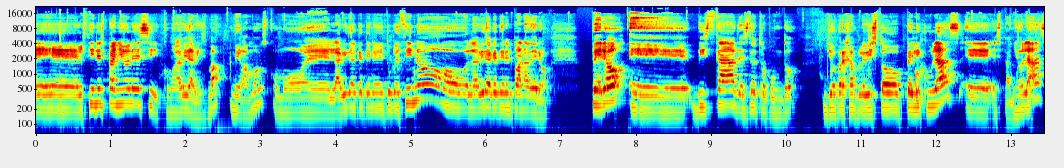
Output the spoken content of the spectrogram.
eh, el cine español es sí, como la vida misma, digamos, como eh, la vida que tiene tu vecino o la vida que tiene el panadero, pero eh, vista desde otro punto. Yo, por ejemplo, he visto películas españolas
